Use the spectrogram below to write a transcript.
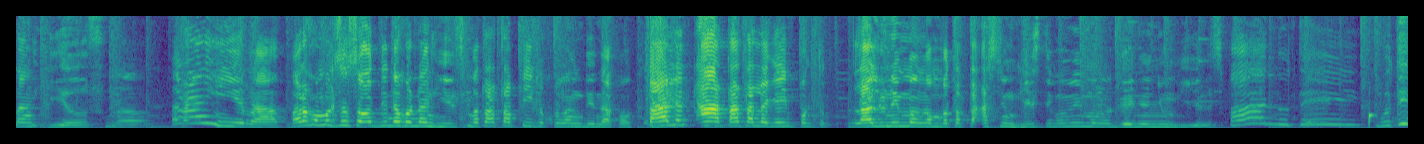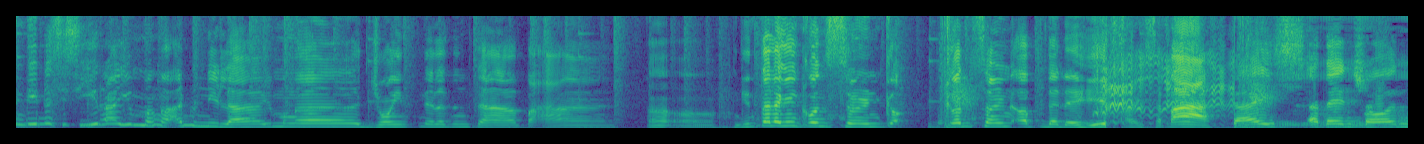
Ng heels, no? Parang ang hirap. Parang kung magsusuot din ako ng heels, matatapilo ko lang din ako. Talent ata talaga yung pag... Lalo na yung mga matataas yung heels. Di ba may mga ganyan yung heels? Paano, te? Buti hindi nasisira yung mga ano nila, yung mga joint nila dun sa paa. Oo. Yun talaga yung concern ko. Concern of the day. Ay, isa pa. Guys, attention.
